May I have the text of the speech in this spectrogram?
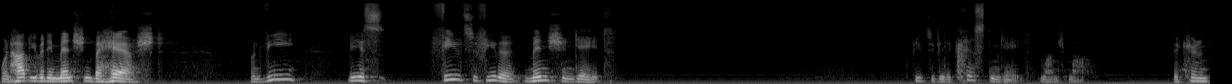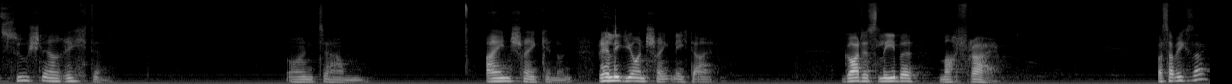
und hat über die Menschen beherrscht. Und wie, wie es viel zu viele Menschen geht, viel zu viele Christen geht manchmal. Wir können zu schnell richten und ähm, einschränken. Und Religion schränkt nicht ein. Gottes Liebe macht frei. Was habe ich gesagt?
